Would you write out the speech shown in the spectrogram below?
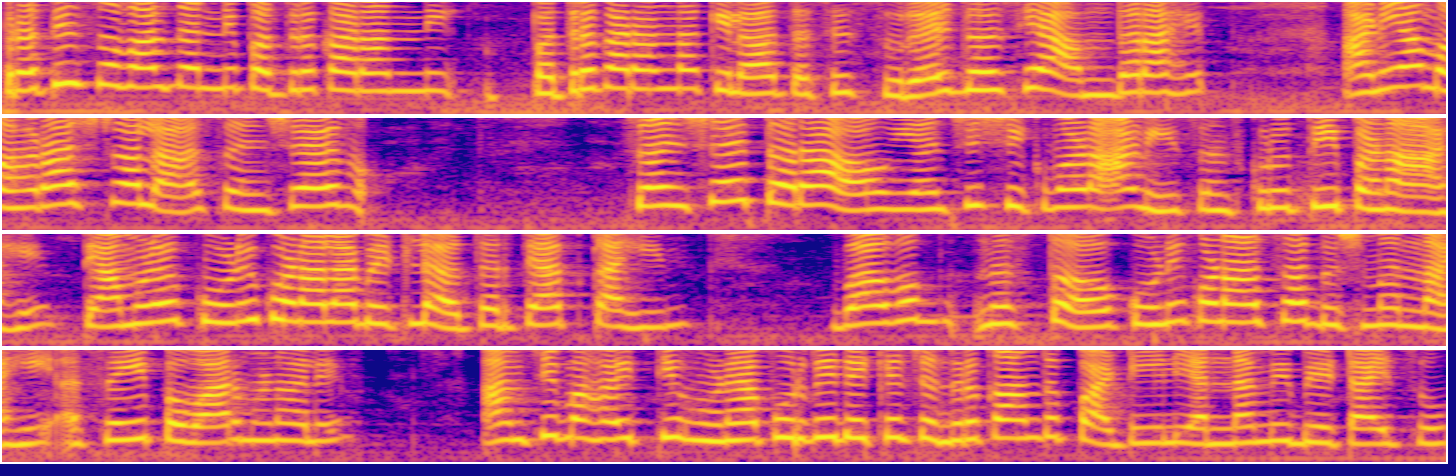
प्रतिसवाल त्यांनी पत्रकारांनी पत्रकारांना केला तसेच सुरेश धस हे आमदार आहेत. आणि या महाराष्ट्राला संशय संशय तराव यांची शिकवण आणि संस्कृतीपणा आहे. त्यामुळे कोणी कोणाला भेटलं तर त्यात काही वावग नसतं कोणी कोणाचा दुश्मन नाही असेही पवार म्हणाले. आमची माहिती होण्यापूर्वी देखील चंद्रकांत पाटील यांना मी भेटायचो.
